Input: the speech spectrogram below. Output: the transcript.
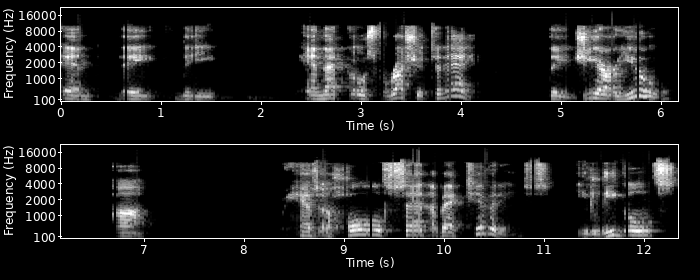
and they the and that goes for Russia today. The GRU uh, has a whole set of activities, illegals,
